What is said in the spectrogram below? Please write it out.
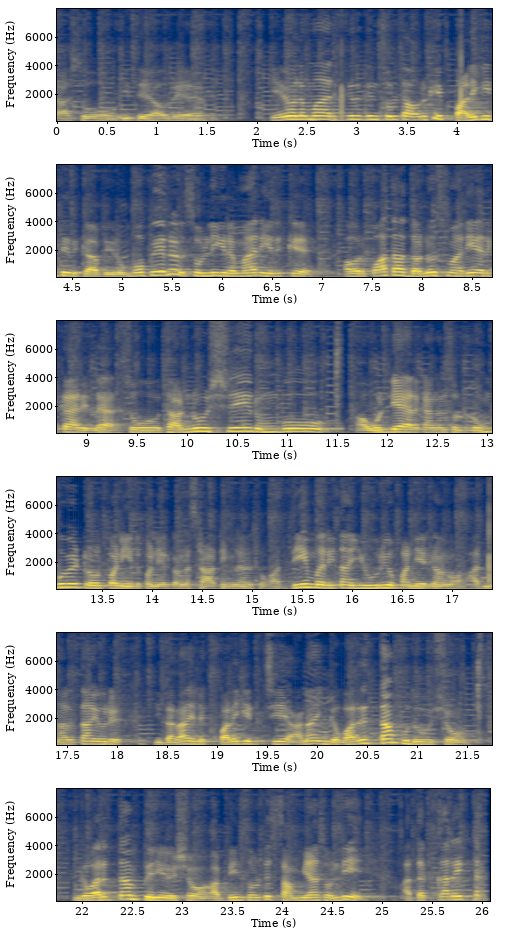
யா ஸோ இது அவர் கேவலமாக இருக்கிறதுன்னு சொல்லிட்டு அவருக்கே பழகிட்டு இருக்கு. அப்படி ரொம்ப பேர் சொல்லிக்கிற மாதிரி இருக்குது அவர் பார்த்தா தனுஷ் மாதிரியே இருக்கார் இல்லை? ஸோ தனுஷே ரொம்ப ஒல்லியாக இருக்காங்கன்னு சொல்லிட்டு ரொம்பவே ட்ரோல் பண்ணி இது பண்ணியிருக்காங்க ஸ்டார்டிங்கில் ஸோ அதே மாதிரி தான் இவரையும் பண்ணியிருக்காங்க. அதனால தான் இவர் இதெல்லாம் எனக்கு பழகிடுச்சு. ஆனால் இங்கே வர்றது தான் புது விஷயம். இங்கே வர்றது தான் பெரிய விஷயம் அப்படின்னு சொல்லிட்டு செம்மையாக சொல்லி அதை கரெக்டாக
